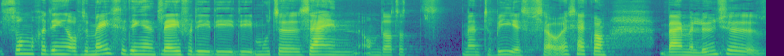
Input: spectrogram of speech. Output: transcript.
sommige dingen, of de meeste dingen in het leven, die, die, die moeten zijn omdat het meant to be is of zo. Hè. Zij kwam bij me lunchen.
